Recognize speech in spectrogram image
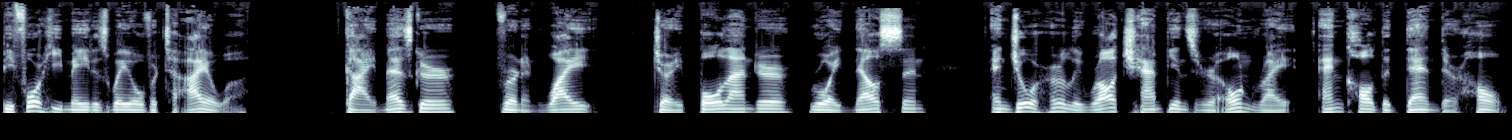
before he made his way over to Iowa. Guy Mezger, Vernon White, Jerry Bohlander, Roy Nelson, and Joe Hurley were all champions in their own right and called the Den their home.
